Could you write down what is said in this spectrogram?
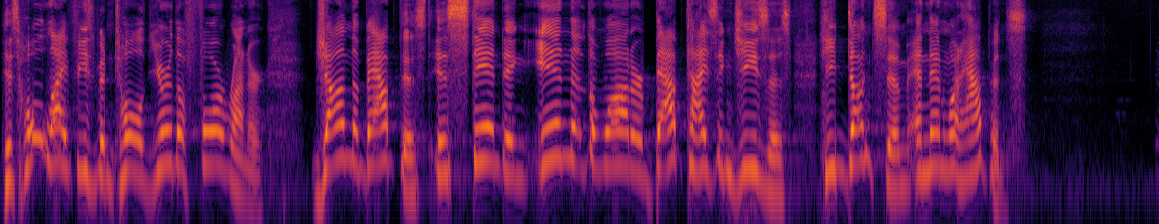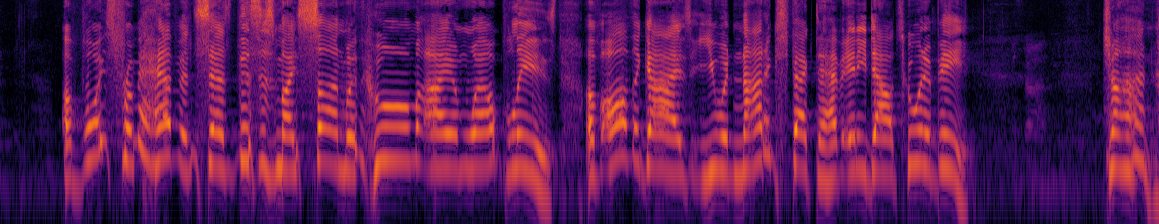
His whole life, he's been told, You're the forerunner. John the Baptist is standing in the water baptizing Jesus. He dunks him, and then what happens? A voice from heaven says, This is my son with whom I am well pleased. Of all the guys you would not expect to have any doubts, who would it be? John.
